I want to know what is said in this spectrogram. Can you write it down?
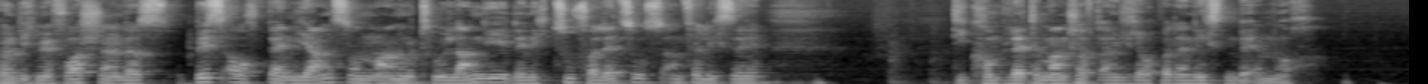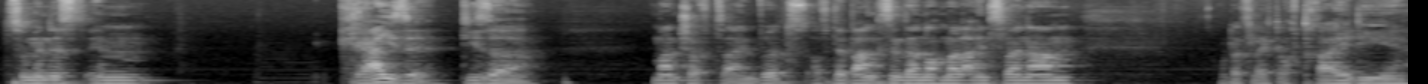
könnte ich mir vorstellen, dass bis auf Ben Youngs und Manu Tuilangi, den ich zu verletzungsanfällig sehe, die komplette Mannschaft eigentlich auch bei der nächsten WM noch, zumindest im Kreise dieser Mannschaft sein wird. Auf der Bank sind dann nochmal ein, zwei Namen oder vielleicht auch drei, die,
